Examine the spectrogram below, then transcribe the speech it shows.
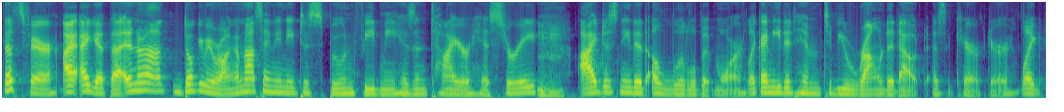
That's fair. I, I get that. And I'm not don't get me wrong, I'm not saying they need to spoon feed me his entire history. Mm-hmm. I just needed a little bit more. Like I needed him to be rounded out as a character. Like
